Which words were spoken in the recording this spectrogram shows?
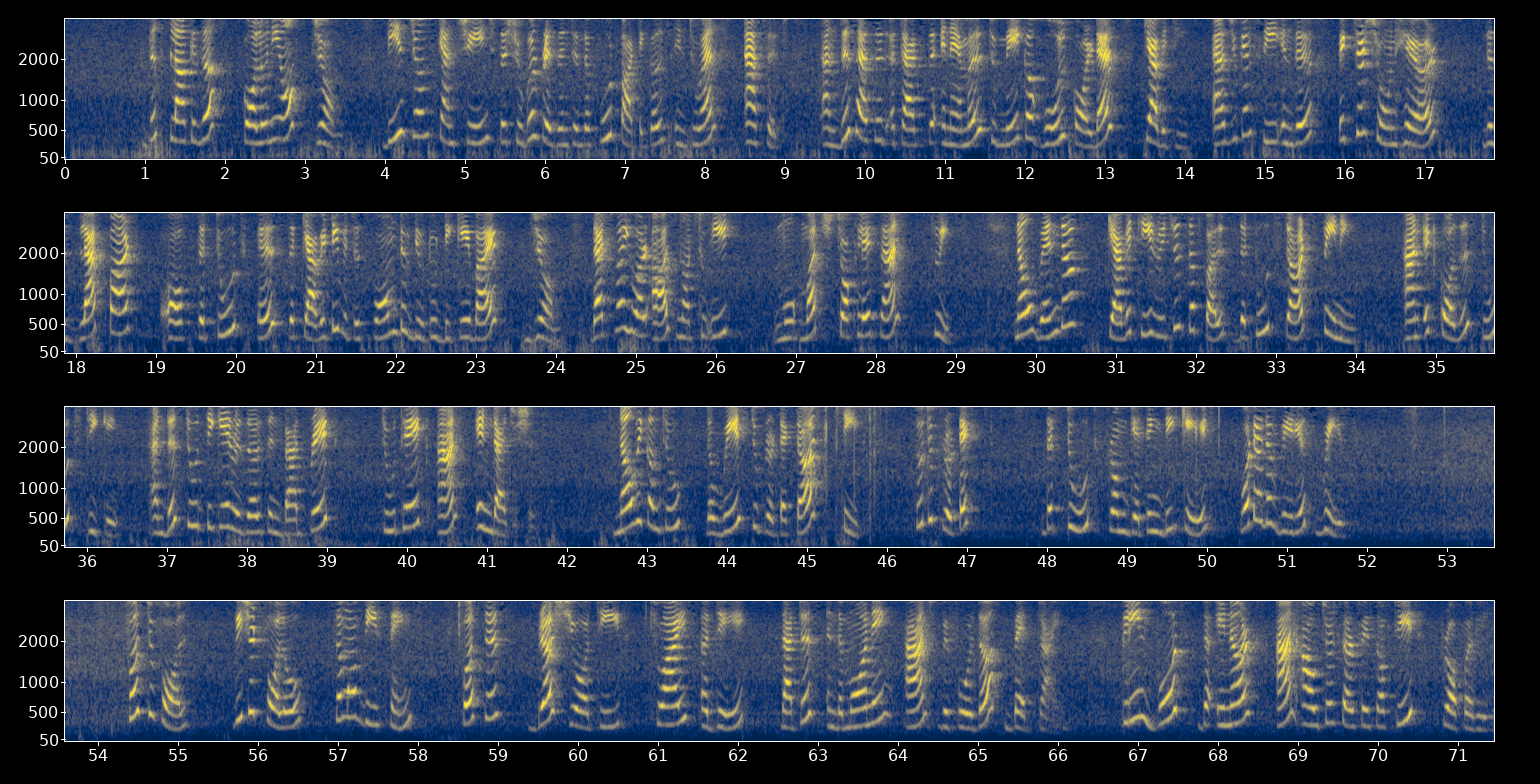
This plaque is a colony of germs. These germs can change the sugar present in the food particles into an acid and this acid attacks the enamel to make a hole called as cavity. As you can see in the picture shown here, this black part of the tooth is the cavity which is formed due to decay by germs. That's why you are asked not to eat much chocolates and sweets. Now when the cavity reaches the pulp, the tooth starts paining and it causes tooth decay. And this tooth decay results in bad breath, toothache and indigestion. Now we come to the ways to protect our teeth. So to protect the tooth from getting decayed, what are the various ways? First of all, we should follow some of these things. First is brush your teeth twice a day that is in the morning and before the bedtime. Clean both the inner and outer surface of teeth properly.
